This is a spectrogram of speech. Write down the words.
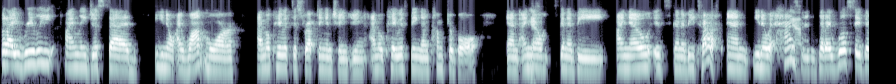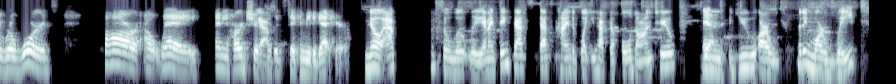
But I really finally just said, you know, I want more. I'm okay with disrupting and changing. I'm okay with being uncomfortable. And I know yeah. it's going to be, I know it's going to be tough. And, you know, it has yeah. been, but I will say the rewards far outweigh any hardship yeah. that it's taken me to get here. No, absolutely. And I think that's, that's kind of what you have to hold on to. And you are putting more weight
